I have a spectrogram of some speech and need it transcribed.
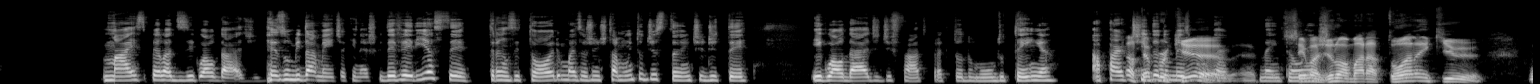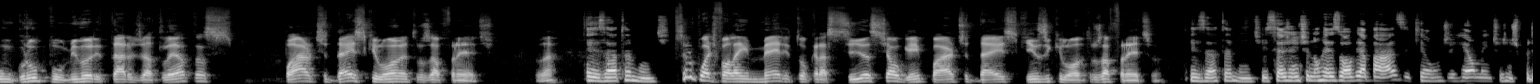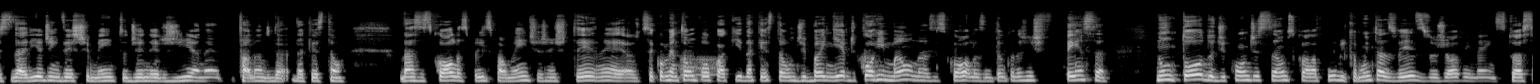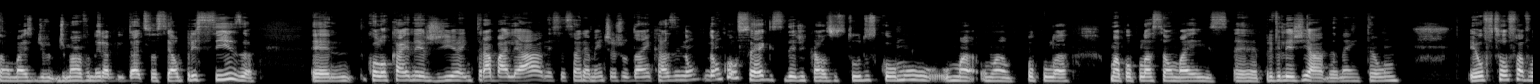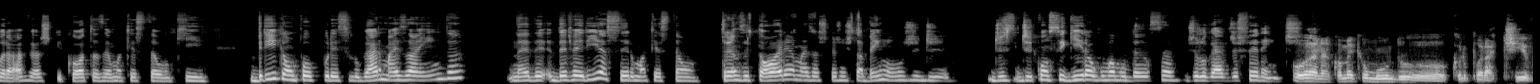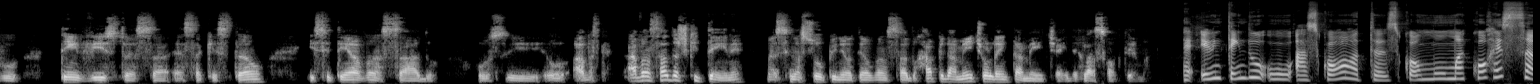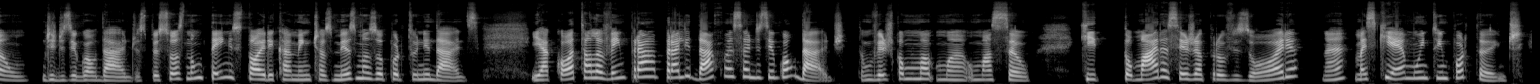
mais pela desigualdade. Resumidamente aqui, né? Acho que deveria ser transitório, mas a gente está muito distante de ter igualdade de fato para que todo mundo tenha a partida porque, do mesmo lugar. É, né? Então, você imagina uma maratona em que um grupo minoritário de atletas parte 10 quilômetros à frente. Né? Exatamente. Você não pode falar em meritocracia se alguém parte 10, 15 quilômetros à frente. Né? Exatamente. E se a gente não resolve a base, que é onde realmente a gente precisaria de investimento, de energia, né? Falando da, da questão das escolas, principalmente, a gente ter, né? Você comentou um pouco aqui da questão de banheiro, de corrimão nas escolas. Então, quando a gente pensa num todo de condição de escola pública, muitas vezes o jovem né, em situação mais de, de maior vulnerabilidade social precisa é, colocar energia em trabalhar, necessariamente ajudar em casa, e não, não consegue se dedicar aos estudos como uma, uma, popula, uma população mais é, privilegiada. Né? Então, eu sou favorável, acho que cotas é uma questão que briga um pouco por esse lugar, mas ainda né, de, deveria ser uma questão transitória, mas acho que a gente está bem longe de, de, de, conseguir alguma mudança de lugar diferente. Ô Ana, como é que o mundo corporativo tem visto essa, essa questão e se tem avançado? Ou se, ou, avançado acho que tem, né? Mas se na sua opinião tem avançado rapidamente ou lentamente ainda em relação ao tema? É, eu entendo o, as cotas como uma correção de desigualdade. As pessoas não têm historicamente as mesmas oportunidades. E a cota ela vem para lidar com essa desigualdade. Então, vejo como uma, uma, uma ação que tomara seja provisória né? Mas que é muito importante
